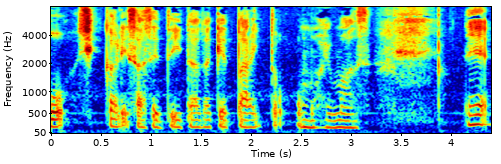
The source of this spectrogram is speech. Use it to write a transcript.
をしっかりさせていただけたいと思います。で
